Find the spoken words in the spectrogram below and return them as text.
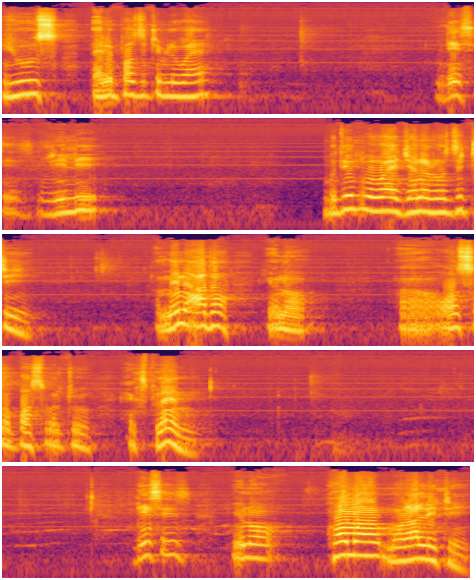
use very positively way. This is really Buddhism way generosity. Many other, you know, uh, also possible to explain. This is, you know, common morality.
